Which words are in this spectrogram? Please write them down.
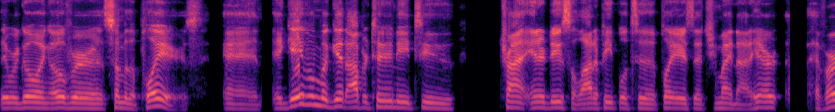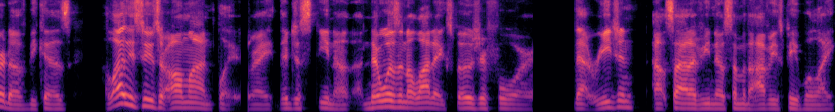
they were going over some of the players and it gave them a good opportunity to try and introduce a lot of people to players that you might not hear have heard of because a lot of these dudes are online players right? They're just you know there wasn't a lot of exposure for that region outside of you know some of the obvious people like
